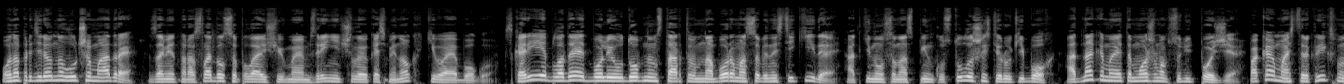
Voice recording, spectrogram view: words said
Он определенно лучше Мадре, заметно расслабился пылающий в моем зрении человек-осьминог, кивая богу. Скорее обладает более удобным стартовым набором особенностей Кида, откинулся на спинку стула шестирукий бог. Однако мы это можем обсудить позже. Пока, мастер Крикс, мы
